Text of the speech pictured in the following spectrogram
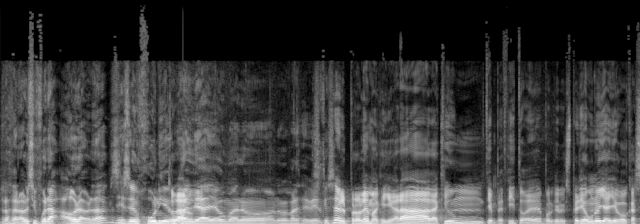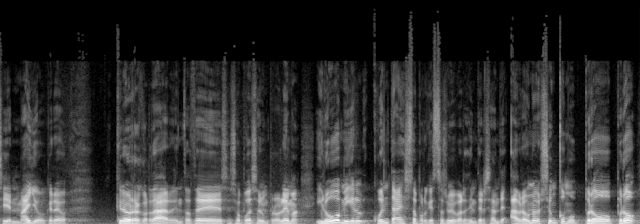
Razonable si fuera ahora, ¿verdad? Si es en junio, Claro. igual ya, ya Uma, no, no me parece bien. Es que ese es el problema, que llegará de aquí un tiempecito, ¿eh? porque el Xperia 1 ya llegó casi en mayo, creo. Creo recordar, entonces eso puede ser un problema. Y luego, Miguel, cuenta esto porque esto sí me parece interesante. Habrá una versión como Pro Pro,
